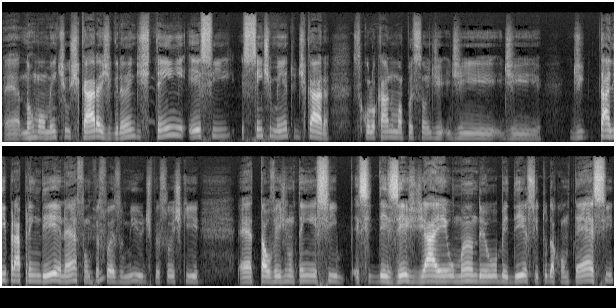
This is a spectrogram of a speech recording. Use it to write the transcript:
é, normalmente os caras grandes têm esse, esse sentimento de, cara, se colocar numa posição de de de de estar ali para aprender, né? São pessoas humildes, pessoas que é, talvez não tenham esse esse desejo de ah, eu mando, eu obedeço e tudo acontece.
